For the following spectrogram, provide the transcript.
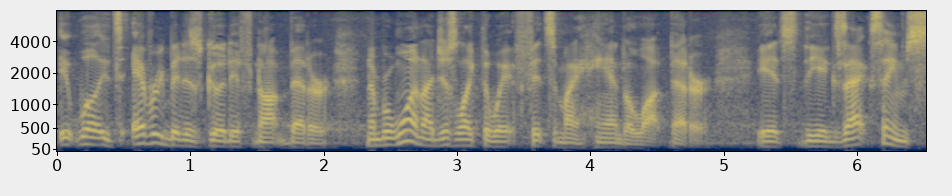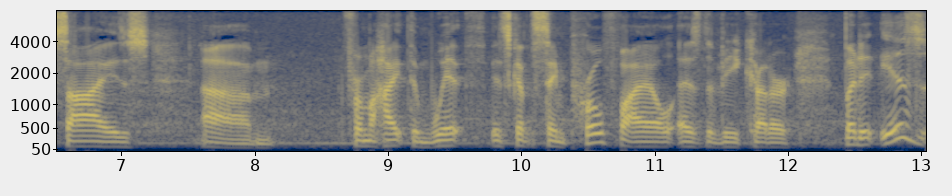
It, well, it's every bit as good, if not better. Number one, I just like the way it fits in my hand a lot better. It's the exact same size um, from a height and width. It's got the same profile as the V cutter, but it is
